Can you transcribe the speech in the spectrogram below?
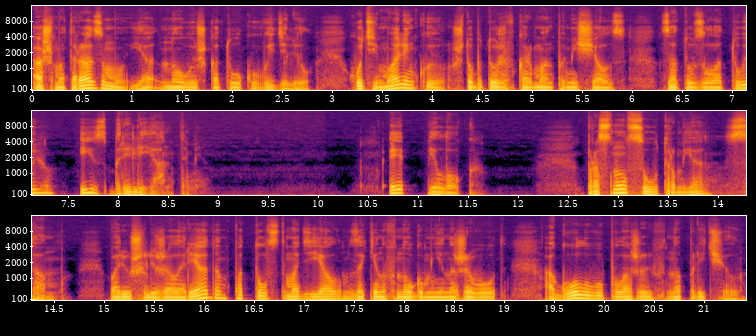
Ашмат разуму я новую шкатулку выделил, хоть и маленькую, чтобы тоже в карман помещалась, зато золотую и с бриллиантами. Эпилог. Проснулся утром я сам. Варюша лежала рядом под толстым одеялом, закинув ногу мне на живот, а голову положив на плечо.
